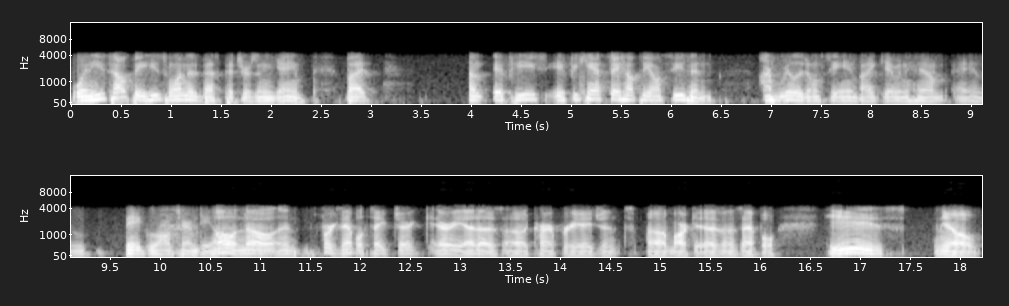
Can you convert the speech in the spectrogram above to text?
when he's healthy, he's one of the best pitchers in the game. But um, if he's if he can't stay healthy all season, I really don't see anybody giving him a big long term deal. Oh no! And for example, take Jake Arrieta's uh, current free agent uh, market as an example. He's you know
